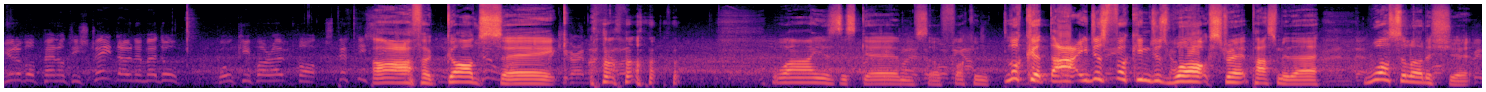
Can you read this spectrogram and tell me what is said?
Beautiful penalty straight down the middle. Goalkeeper out Fox. 56 Oh, for God's sake. you very much, Alan. Why is this game so fucking... Look at that! He just fucking just walked straight past me there. Uh, what a load of shit. Made.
